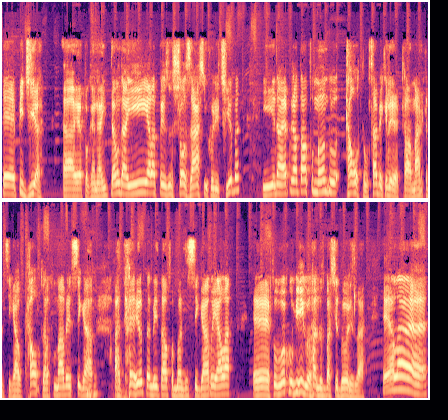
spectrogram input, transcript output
é, pedia à época, né. Então daí ela fez um showzaço em Curitiba e na época ela estava fumando Calton, sabe aquele, aquela marca de cigarro Calton? Ela fumava esse cigarro. Uhum. Até eu também estava fumando esse cigarro e ela é, fumou comigo lá nos bastidores lá. Ela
